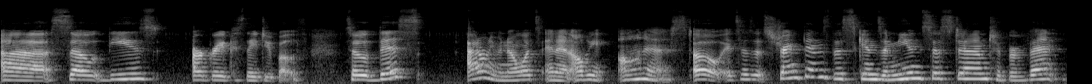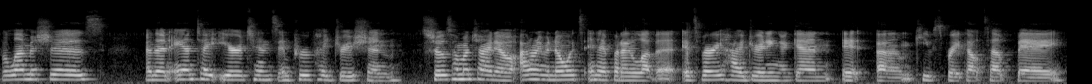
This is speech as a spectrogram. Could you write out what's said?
Uh, so these are great because they do both. So this, I don't even know what's in it, I'll be honest. Oh, it says it strengthens the skin's immune system to prevent blemishes and then anti-irritants, improve hydration. Shows how much I know. I don't even know what's in it, but I love it. It's very hydrating again. It um, keeps breakouts at bay.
